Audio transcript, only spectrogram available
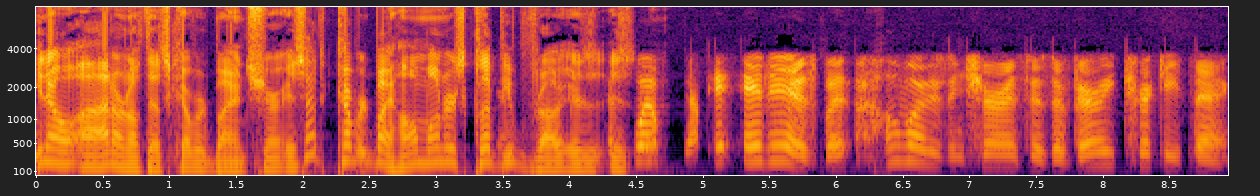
You know, uh, I don't know if that's covered by insurance. Is that covered by homeowners? Clip, you probably is. is Well, it, it is, but homeowners insurance is a very tricky thing.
